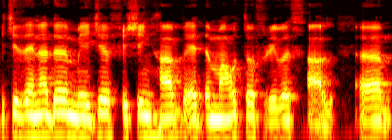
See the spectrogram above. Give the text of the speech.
which is another major fishing hub at the mouth of River Sal. Um,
